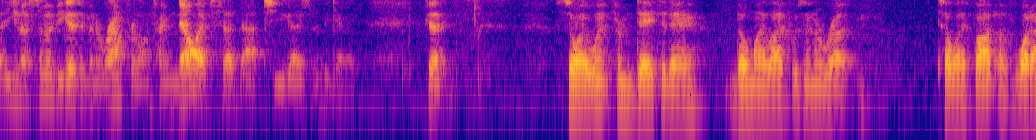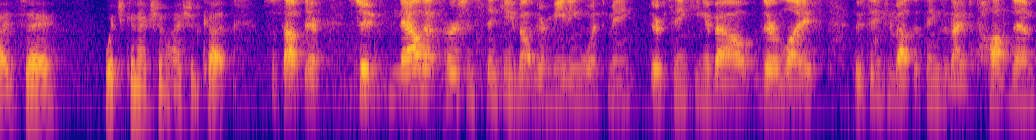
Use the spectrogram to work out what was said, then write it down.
uh, you know some of you guys have been around for a long time. Know I've said that to you guys in the beginning. Good. So I went from day to day, though my life was in a rut, till I thought of what I'd say, which connection I should cut. So stop there. So now that person's thinking about their meeting with me. They're thinking about their life. They're thinking about the things that I've taught them.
